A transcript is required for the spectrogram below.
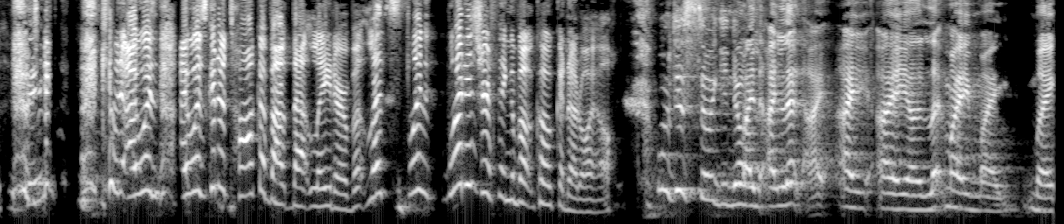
I was I was going to talk about that later, but let's. Let, what is your thing about coconut oil? Well, just so you know, I, I let I I, I uh, let my my my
